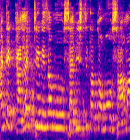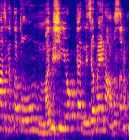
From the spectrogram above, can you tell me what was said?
అంటే కలెక్టివిజము సమిష్టితత్వము సామాజిక తత్వము మనిషి యొక్క నిజమైన అవసరం.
